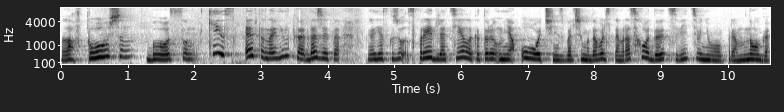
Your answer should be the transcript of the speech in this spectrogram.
Love Potion Blossom Kiss. Это новинка даже это я скажу спрей для тела который у меня очень с большим удовольствием расходуется. Видите у него прям много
